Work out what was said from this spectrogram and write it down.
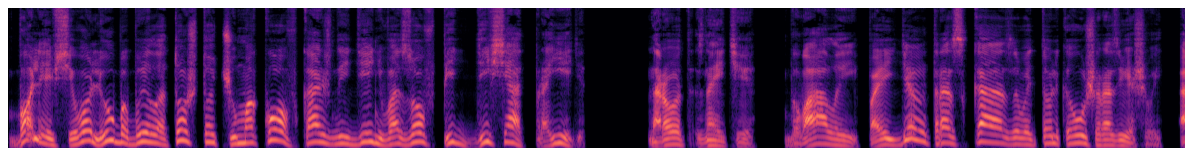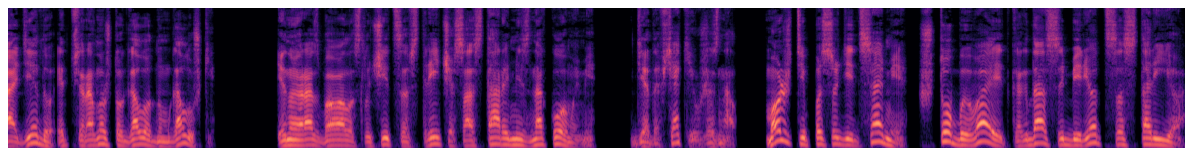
более всего любо было то, что Чумаков каждый день вазов пятьдесят проедет. Народ, знаете, бывалый, пойдет рассказывать, только уши развешивай. А деду это все равно, что голодному галушке. Иной раз бывало случиться встреча со старыми знакомыми. Деда всякий уже знал. Можете посудить сами, что бывает, когда соберется старье.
